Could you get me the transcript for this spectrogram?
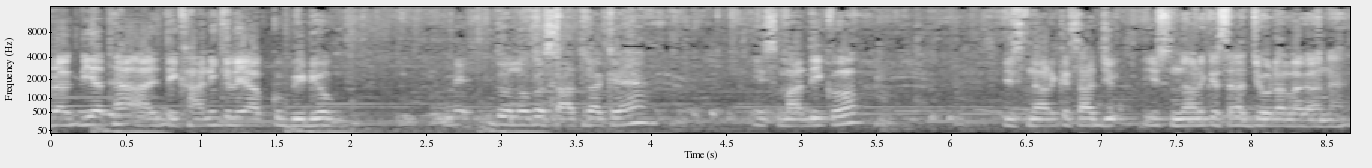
रख दिया था। आज दिखाने के लिए आपको वीडियो में दोनों को साथ रखे हैं। इस मादी को इस नर के साथ इस नर के साथ जोड़ा लगाना है।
